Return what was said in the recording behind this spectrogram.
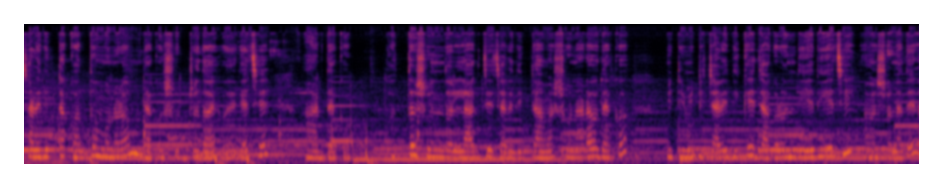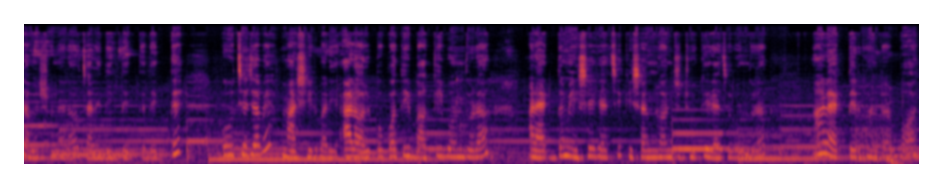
চারিদিকটা কত মনোরম। দেখো সূর্যোদয় হয়ে গেছে। আর দেখো, কত সুন্দর লাগছে চারিদিকটা। আমার সোনারাও দেখো, মিটি মিটি চারিদিকে জাগরণ দিয়ে দিয়েছি। আমার সোনাদের, আমার সোনারাও চারিদিক দেখতে দেখতে পৌঁছে যাবে মাসির বাড়ি। আর অল্প পথই বাকি বন্ধুরা, আর একদম এসে গেছি, কিষানগঞ্জ ঢুকে গেছে বন্ধুরা। আর এক দেড় ঘণ্টার পথ,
